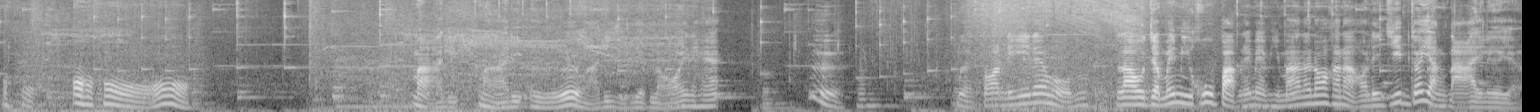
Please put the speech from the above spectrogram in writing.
โอ้โห โอ้โหหมาดิหมาดิเออหมาดิเรียบร้อยนะฮะเออเหมือนตอนนี้เนี่ยผม เราจะไม่มีคู่ปรับในแมปหิมะแล้วเนาะขนาดออริจินก็ยังตายเลยอะ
